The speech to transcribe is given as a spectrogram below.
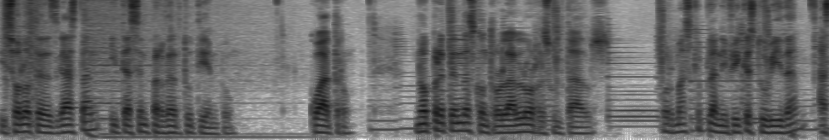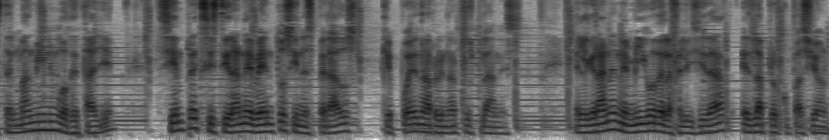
y solo te desgastan y te hacen perder tu tiempo. 4. No pretendas controlar los resultados. Por más que planifiques tu vida, hasta el más mínimo detalle, siempre existirán eventos inesperados que pueden arruinar tus planes. El gran enemigo de la felicidad es la preocupación,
